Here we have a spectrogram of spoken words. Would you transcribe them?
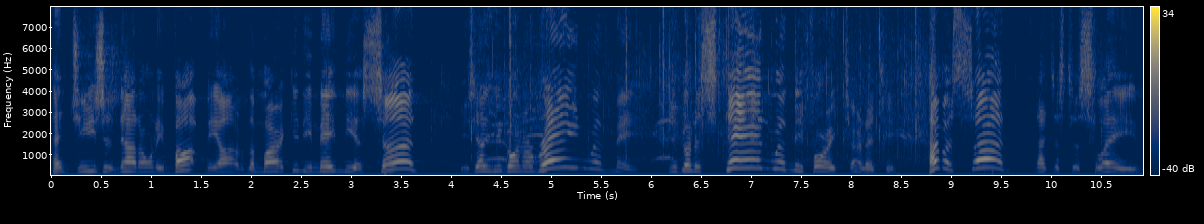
And Jesus not only bought me out of the market, He made me a son. He said, You're going to reign with me. You're going to stand with me for eternity. I'm a son, not just a slave.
